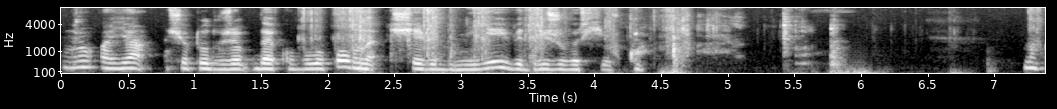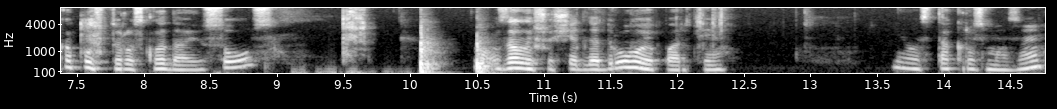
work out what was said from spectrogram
Ну, а я, щоб тут вже деко було повне, ще від однієї відріжу верхівку. На капусту розкладаю соус. Ну, залишу ще для другої партії. І ось так розмазую.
